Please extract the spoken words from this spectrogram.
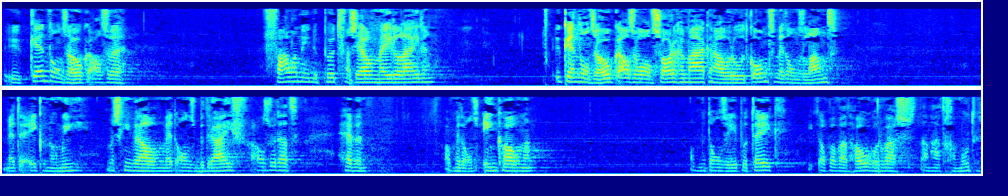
U kent ons ook als we vallen in de put van zelfmedelijden. U kent ons ook als we ons zorgen maken over hoe het komt met ons land, met de economie, misschien wel met ons bedrijf, als we dat hebben, of met ons inkomen. Of met onze hypotheek, die toch wel wat hoger was dan had gemoeten.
